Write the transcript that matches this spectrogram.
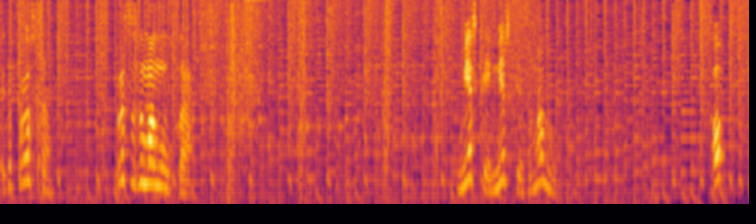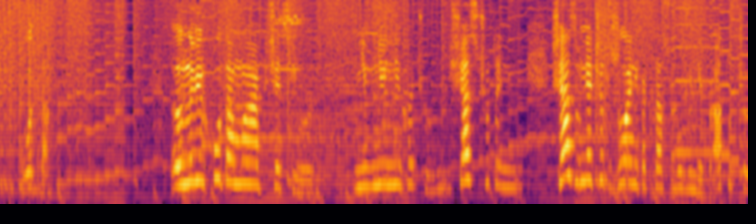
Это просто... Просто замануха. Мерзкая, мерзкая замануха. Вот так. Э, наверху там а, печать силы. Не, не, не хочу. Сейчас что-то... Сейчас у меня что-то желания как-то особого нет. А тут что?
